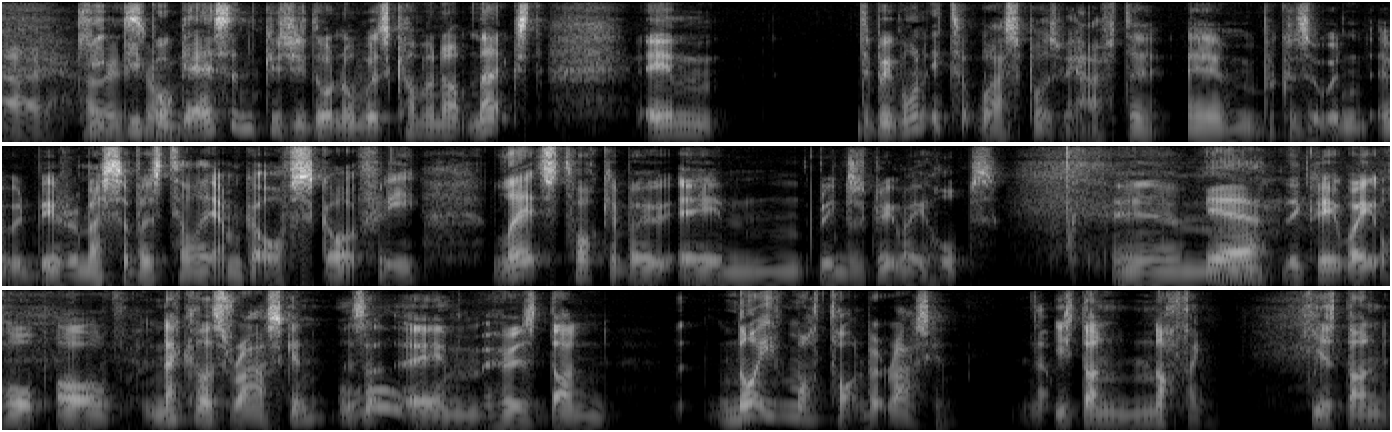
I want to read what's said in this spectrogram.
Aye, keep people so. guessing because you don't know what's coming up next. Um, did we want to? Well, I suppose we have to, um, because it wouldn't. It would be remiss of us to let him get off scot free. Let's talk about um, Rangers' Great White Hopes. Um, Yeah. the Great White Hope of Nicolas Raskin, is it, um, who has done not even worth talking about. Raskin, he's done nothing. He has done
